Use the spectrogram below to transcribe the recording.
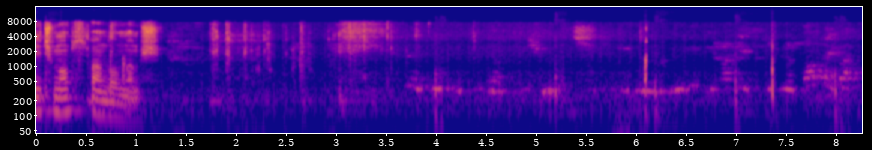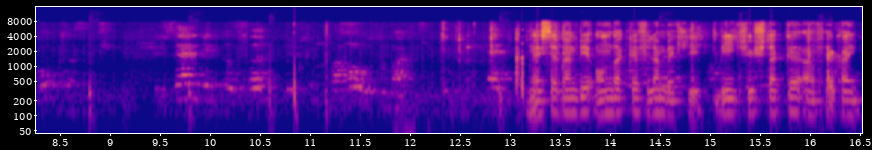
Hiç mob spawn olmamış. Güzel bir kızdı, üzüm baba olsun bak. Neyse ben bir 10 dakika falan bekleyeyim. Bir 2-3 dakika AFK'yim.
